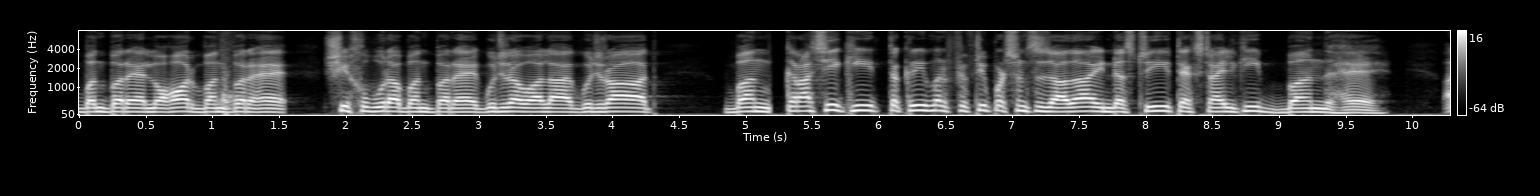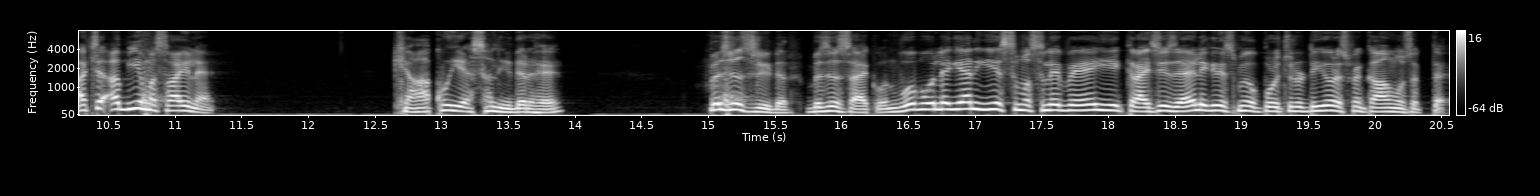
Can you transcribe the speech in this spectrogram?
बंद पर है, लाहौर बंद पर है, शेखपुरा बंद पर है, गुजरावाला, गुजरात बंद। कराची की तकरीबन 50 परसेंट से ज़्यादा इंडस्ट्री टेक्सटाइल की बंद है। अच्छा अब ये मसाइल हैं। क्या कोई ऐसा लीडर है? बिज़नेस लीडर बिज़नेस आइकॉन वो बोले यार, ये इस मसले पे ये क्राइसिस है, लेकिन इसमें अपॉर्चुनिटी और इसमें काम हो सकता है।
